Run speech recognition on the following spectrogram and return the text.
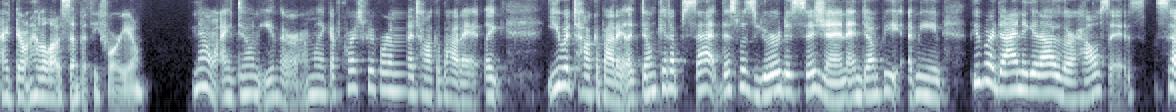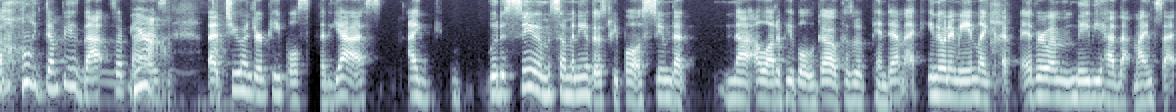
I don't have a lot of sympathy for you. No, I don't either. I'm like, of course, people are going to talk about it. Like, you would talk about it. Like, don't get upset. This was your decision. And don't be, I mean, people are dying to get out of their houses. So, like, don't be that surprised that 200 people said yes. I would assume so many of those people assumed that not a lot of people would go because of a pandemic. You know what I mean? Like, everyone maybe had that mindset.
